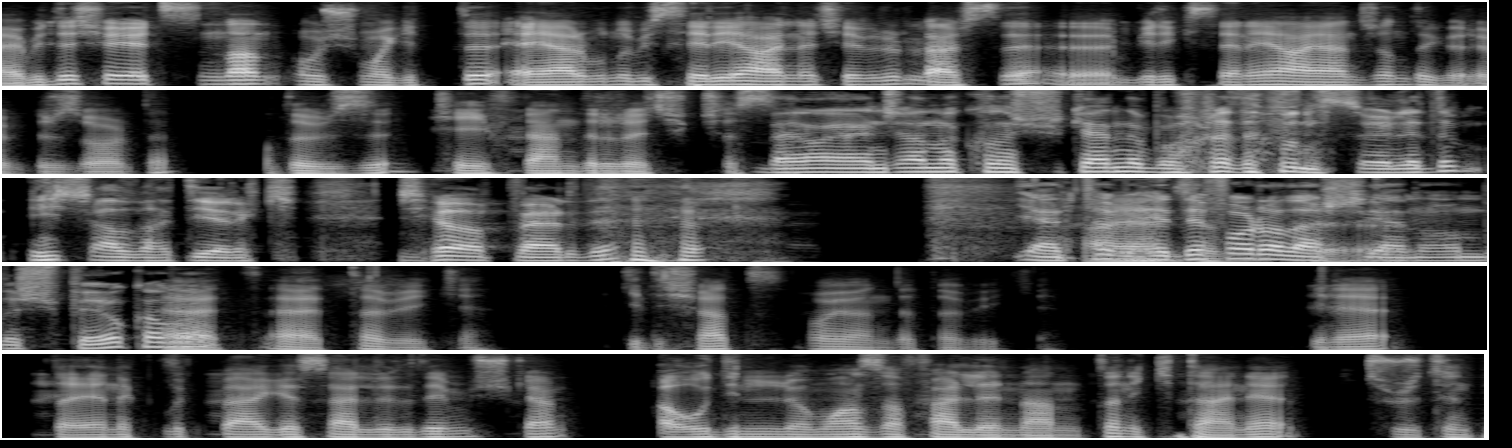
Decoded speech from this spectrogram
Ee, Bir de şey açısından hoşuma gitti. Eğer bunu bir seri haline çevirirlerse e, bir iki seneye Ayancan'ı da görebiliriz orada. O da bizi keyiflendirir açıkçası. Ben Ayancan'la konuşurken de bu arada bunu söyledim. İnşallah diyerek cevap verdi. yani tabii Ayancan, hedef oralar e, yani onda şüphe yok ama Evet, evet tabii ki. Gidişat o yönde tabii ki. Yine dayanıklılık belgeselleri demişken Audi'nin Le Mans zaferlerini anlatan iki tane Truth in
